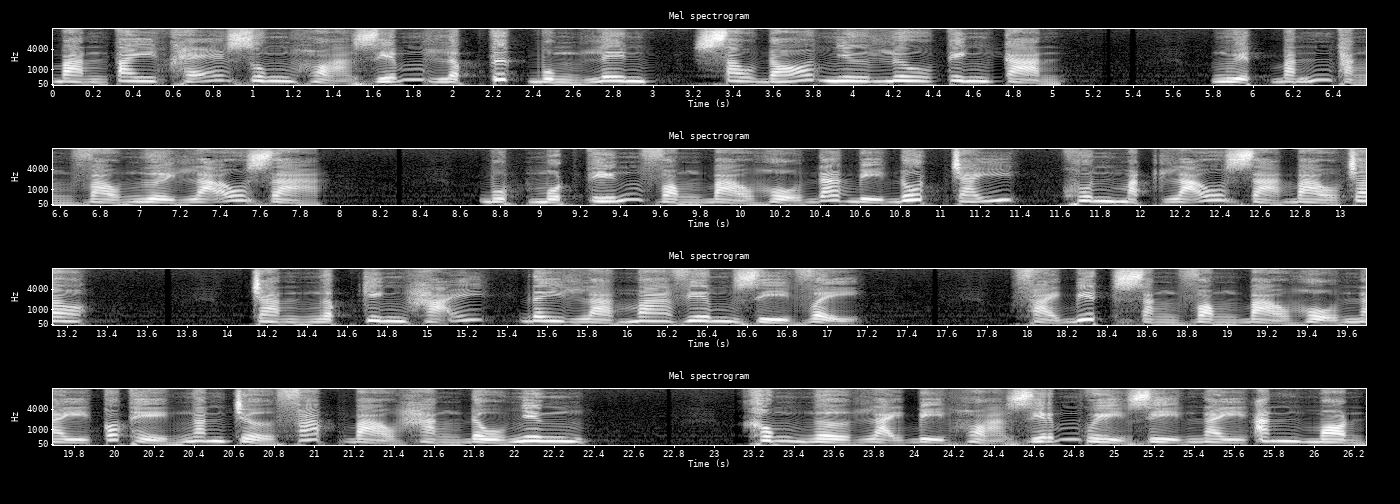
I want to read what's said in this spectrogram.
Bàn tay khẽ rung hỏa diễm lập tức bùng lên. Sau đó như lưu tinh cản. Nguyệt bắn thẳng vào người lão giả. Bụt một tiếng vòng bảo hộ đã bị đốt cháy. Khuôn mặt lão giả bào cho. Tràn ngập kinh hãi. Đây là ma viêm gì vậy? Phải biết rằng vòng bảo hộ này có thể ngăn trở pháp bảo hàng đầu nhưng... Không ngờ lại bị hỏa diễm quỷ dị này ăn mòn.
